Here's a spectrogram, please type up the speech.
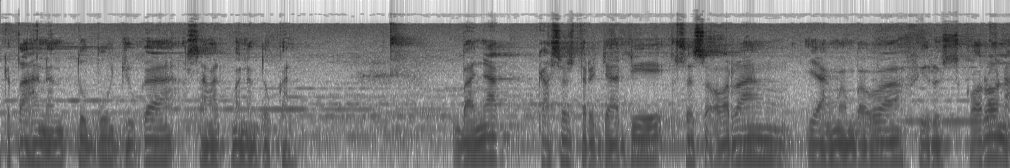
ketahanan tubuh juga sangat menentukan banyak kasus terjadi seseorang yang membawa virus corona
